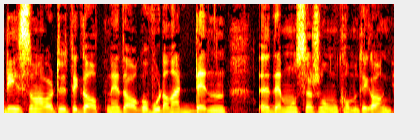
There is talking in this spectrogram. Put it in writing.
de som har vært ute i gatene i dag, og hvordan er den eh, demonstrasjonen kommet i gang?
